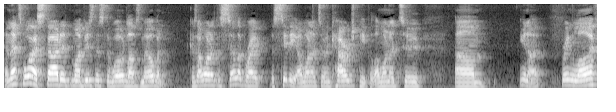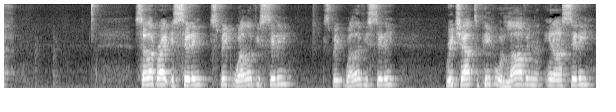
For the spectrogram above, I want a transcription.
And that's why I started my business, The World Loves Melbourne, because I wanted to celebrate the city. I wanted to encourage people. I wanted to, um, you know, bring life Celebrate your city. Speak well of your city. Speak well of your city. Reach out to people with love in, in our city.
